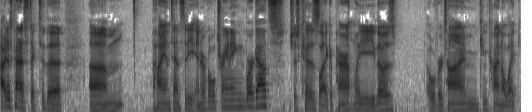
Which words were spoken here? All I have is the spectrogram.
I just kind of stick to the um, high intensity interval training workouts, just because like apparently those over time can kind of like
